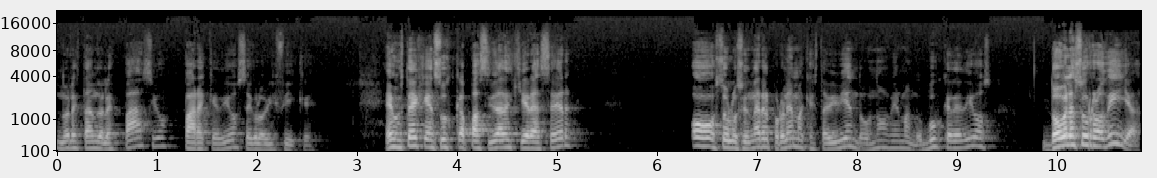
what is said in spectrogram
no, le está dando el espacio para que Dios se glorifique. Es usted que en sus capacidades quiere hacer o solucionar el problema que está viviendo. No, mi hermano, busque de Dios. Doble sus rodillas.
